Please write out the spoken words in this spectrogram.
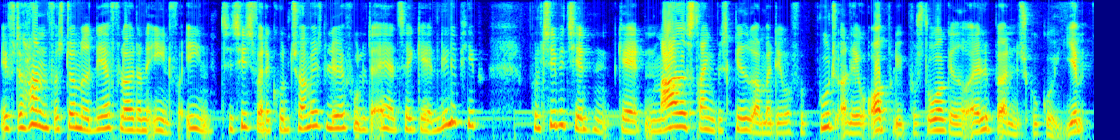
Efterhånden forstummede lærefløjterne en for en. Til sidst var det kun Tommys lærefulde, der af og til gav en lille pip. Politibetjenten gav den meget streng besked om, at det var forbudt at lave opløb på Storgade, og alle børnene skulle gå hjem.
